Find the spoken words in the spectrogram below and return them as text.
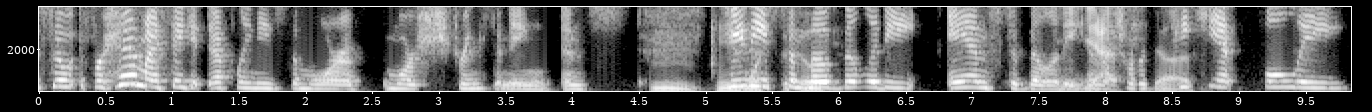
so for him? I think it definitely needs the more of more strengthening and Mm, he more needs some mobility and stability in that Yes, shoulder. he He can't fully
